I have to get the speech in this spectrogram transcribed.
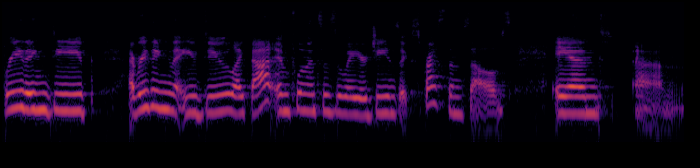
breathing deep, everything that you do like that influences the way your genes express themselves. And um,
